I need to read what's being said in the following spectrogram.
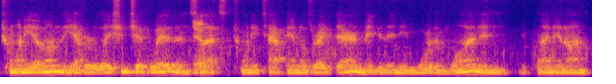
20 of them that you have a relationship with and so Yep. that's 20 tap handles right there and maybe they need more than one and you're planning on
